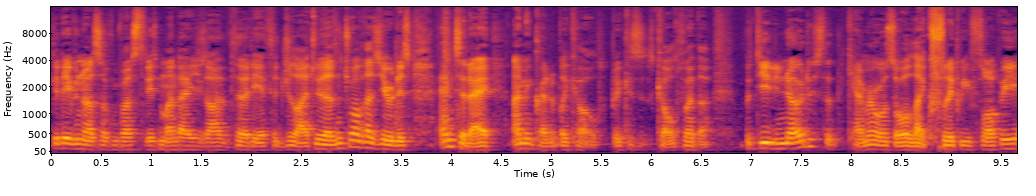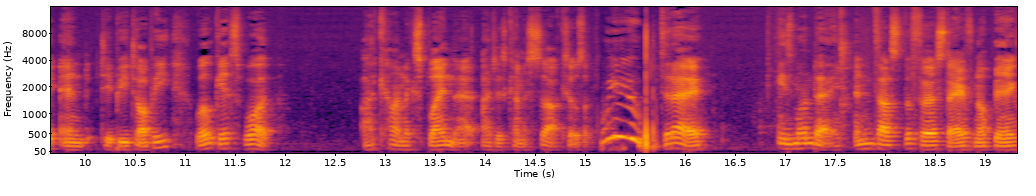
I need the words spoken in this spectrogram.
Good evening, myself and first. Is Monday, July the 30th of July 2012, that's here it is. And today, I'm incredibly cold, because it's cold weather. But did you notice that the camera was all like flippy floppy and tippy toppy? Well, guess what? I can't explain that, I just kind of suck, so I was like, woo! Today is Monday, and thus the first day of not being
